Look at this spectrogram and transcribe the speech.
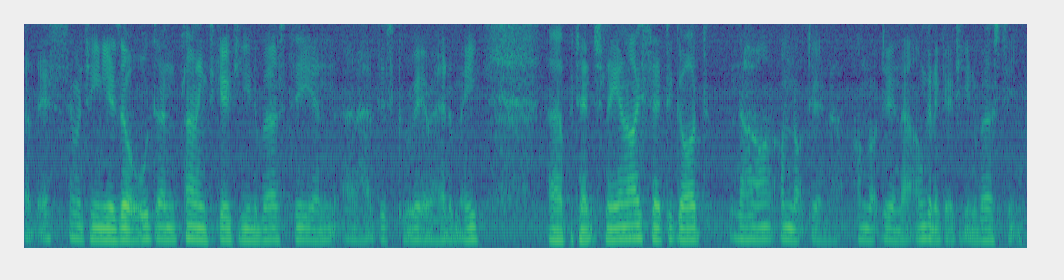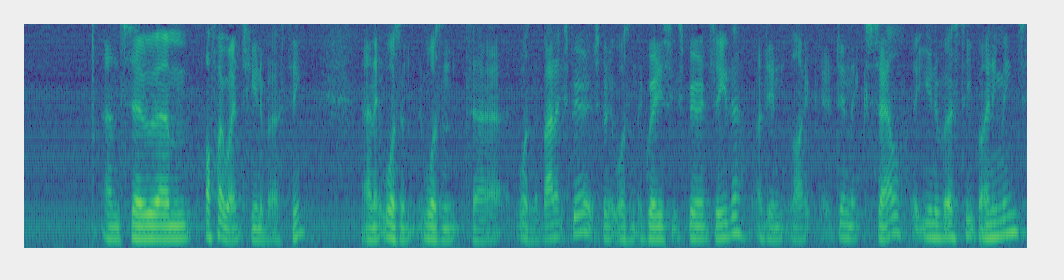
at this, 17 years old, and planning to go to university and, and had this career ahead of me uh, potentially. And I said to God, "No, I'm not doing that. I'm not doing that. I'm going to go to university." And so um, off I went to university and it wasn't it wasn't uh, wasn't a bad experience, but it wasn't the greatest experience either. I didn't like it didn't excel at university by any means,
